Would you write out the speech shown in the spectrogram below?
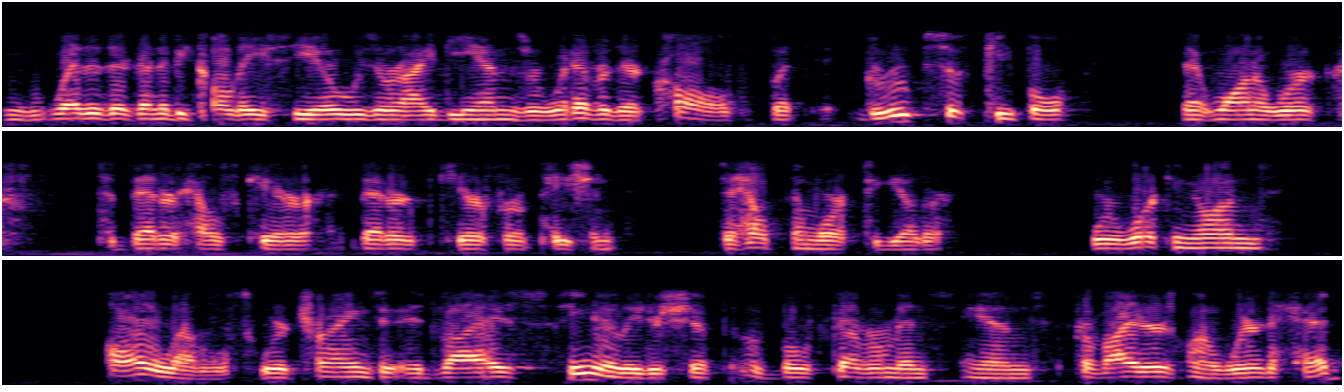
whether they're going to be called ACOs or IDNs or whatever they're called, but groups of people that want to work to better health care, better care for a patient, to help them work together. We're working on all levels. We're trying to advise senior leadership of both governments and providers on where to head.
